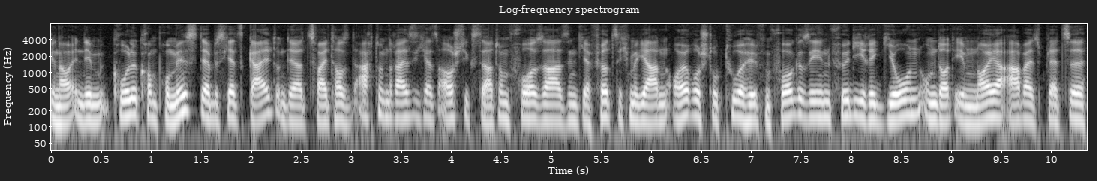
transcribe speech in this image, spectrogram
Genau, in dem Kohlekompromiss, der bis jetzt galt und der 2038 als Ausstiegsdatum vorsah, sind ja 40 Milliarden Euro Strukturhilfen vorgesehen für die Region, um dort eben neue Arbeitsplätze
